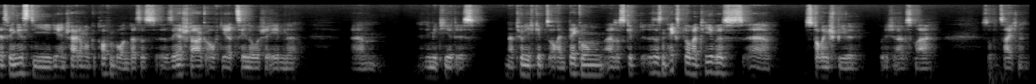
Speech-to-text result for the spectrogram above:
deswegen ist die, die Entscheidung auch getroffen worden, dass es sehr stark auf die erzählerische Ebene ähm, limitiert ist. Natürlich gibt es auch Entdeckungen, also es gibt, es ist ein exploratives äh, Storyspiel, würde ich als mal so bezeichnen.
